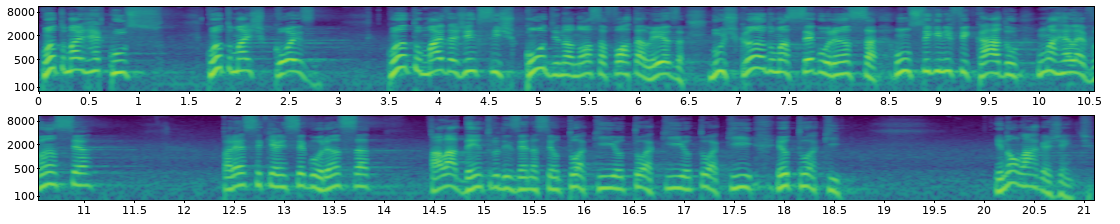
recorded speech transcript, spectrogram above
Quanto mais recursos, quanto mais coisa, Quanto mais a gente se esconde na nossa fortaleza, buscando uma segurança, um significado, uma relevância, parece que a insegurança está lá dentro dizendo assim: Eu estou aqui, eu estou aqui, eu estou aqui, eu estou aqui. E não larga a gente.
